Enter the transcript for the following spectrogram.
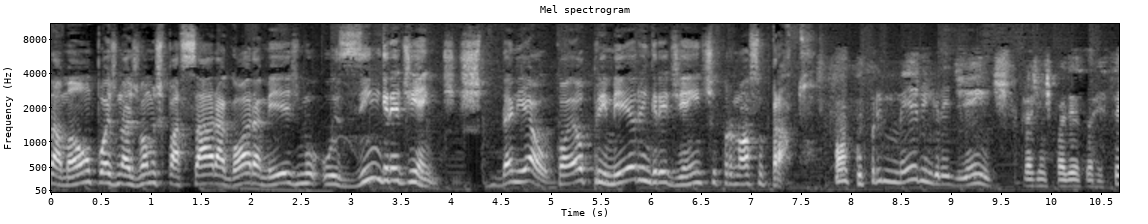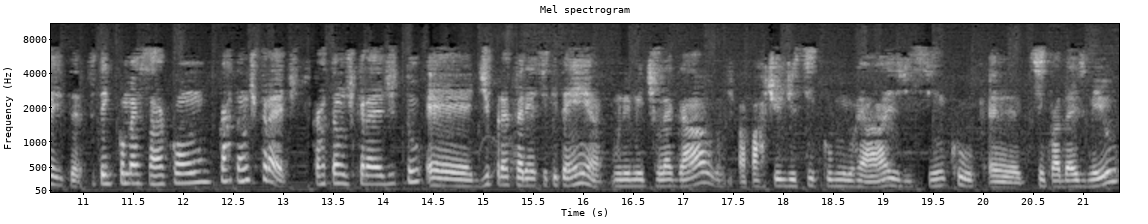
na mão, pois nós vamos passar agora mesmo os ingredientes. Daniel, qual é o primeiro ingrediente para o nosso prato? Foca, o primeiro ingrediente pra gente fazer essa receita, você tem que começar com cartão de crédito. Cartão de crédito, é, de preferência que tenha um limite legal, a partir de 5 mil reais, de 5, é, 5 a 10 mil.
